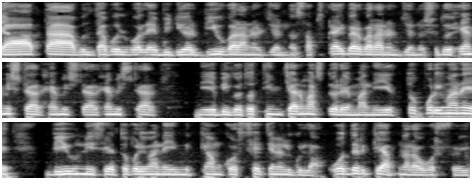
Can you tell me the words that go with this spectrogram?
যা তা আবুল তাবুল বলে ভিডিওর ভিউ বাড়ানোর জন্য সাবস্ক্রাইবার বাড়ানোর জন্য, শুধু হেমিস্টার হেমিস্টার হেমিস্টার নিয়ে বিগত তিন চার মাস ধরে মানে এত পরিমাণে ভিউ নিছে, এত পরিমাণে ইনকাম করছে চ্যানেলগুলা ওদেরকে আপনারা অবশ্যই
